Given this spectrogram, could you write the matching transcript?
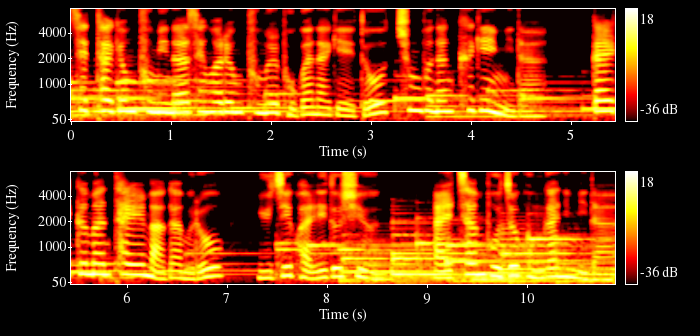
세탁용품이나 생활용품을 보관하기에도 충분한 크기입니다. 깔끔한 타일 마감으로 유지 관리도 쉬운 알찬 보조 공간입니다.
